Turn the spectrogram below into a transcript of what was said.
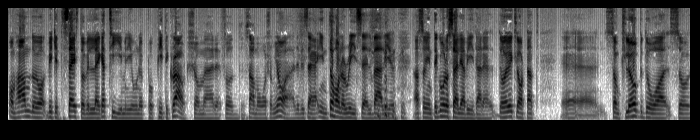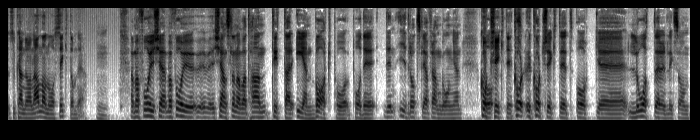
om han då, vilket sägs då, vill lägga 10 miljoner på Peter Crouch som är född samma år som jag är. Det vill säga inte har någon resale value. alltså inte går att sälja vidare. Då är det klart att eh, som klubb då så, så kan du ha en annan åsikt om det. Mm. Ja, man, får ju, man får ju eh, känslan av att han tittar enbart på, på det, den idrottsliga framgången. Kortsiktigt. Och, kort, kortsiktigt och eh, låter liksom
